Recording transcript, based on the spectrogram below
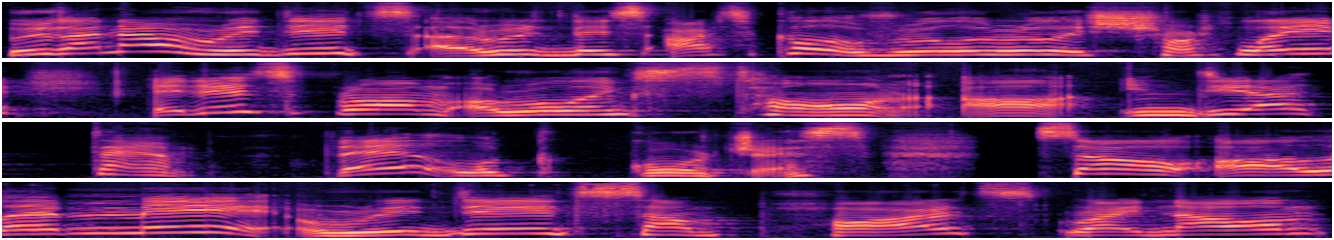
we're gonna read it, uh, read this article really, really shortly. It is from Rolling Stone, uh, India. Damn, they look gorgeous. So uh, let me read it some parts right now.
